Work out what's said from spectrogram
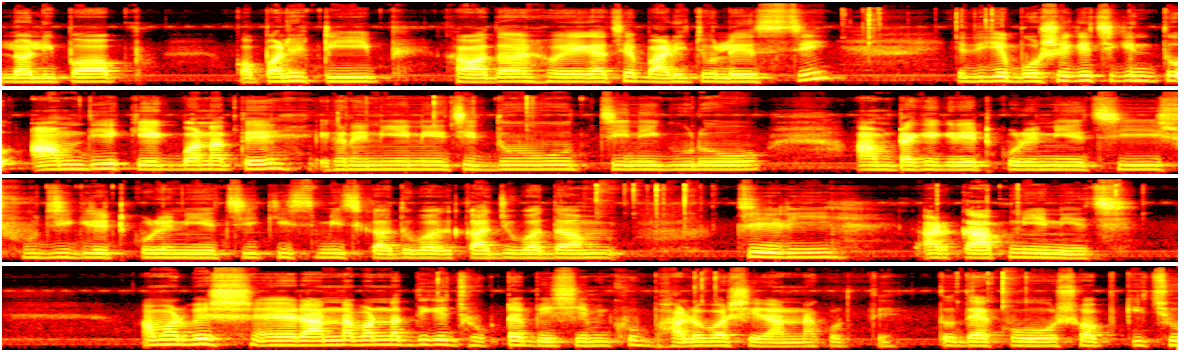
ললিপপ, কপালে টিপ খাওয়া দাওয়া হয়ে গেছে, বাড়ি চলে এসেছি। এদিকে বসে গেছি কিন্তু আম দিয়ে কেক বানাতে। এখানে নিয়ে নিয়েছি দুধ, চিনি গুঁড়ো, আমটাকে গ্রেট করে নিয়েছি, সুজি গ্রেট করে নিয়েছি, কিশমিশ কাজু কাজু বাদাম, চেরি আর কাপ নিয়ে নিয়েছি। আমার বেশ রান্না বান্নার দিকে ঝোঁকটা বেশি। আমি খুব ভালোবাসি রান্না করতে। তো দেখো সব কিছু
